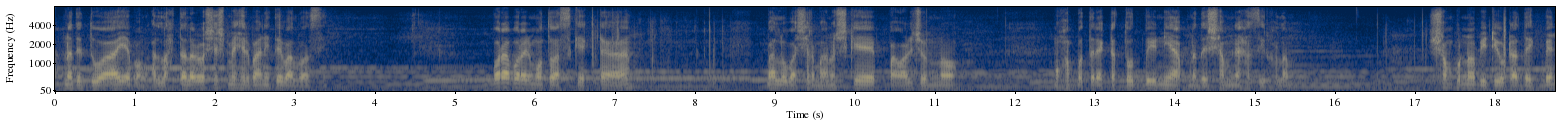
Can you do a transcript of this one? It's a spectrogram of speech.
আপনাদের দোয়ায় এবং আল্লাহ তালার অশেষ মেহরবানিতে ভালো আছি। বরাবরের মতো আজকে একটা ভালোবাসার মানুষকে পাওয়ার জন্য, মোহাব্বতের একটা তদবির নিয়ে আপনাদের সামনে হাজির হলাম। সম্পূর্ণ ভিডিওটা দেখবেন।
